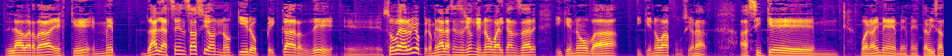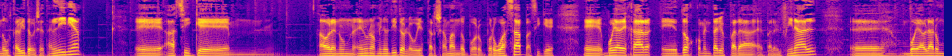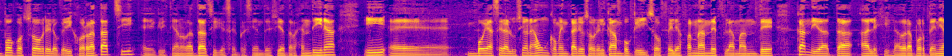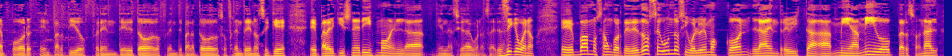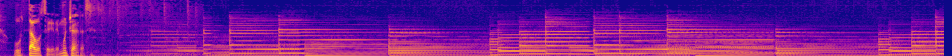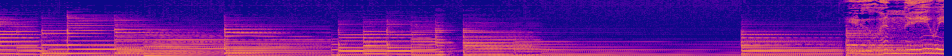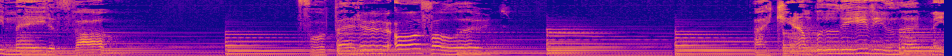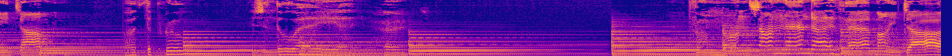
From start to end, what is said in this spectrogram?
la verdad es que me da la sensación, no quiero pecar de eh, soberbio, pero me da la sensación que no va a alcanzar y que no va y que no va a funcionar. Así que, mm, bueno, ahí me, está avisando Gustavito que ya está en línea. Eh, así que mm, ahora en, un, en, unos minutitos lo voy a estar llamando por, WhatsApp. Así que eh, voy a dejar eh, dos comentarios para, para el final. voy a hablar un poco sobre lo que dijo Ratazzi, Cristiano Ratazzi, que es el presidente de Fiat Argentina, y voy a hacer alusión a un comentario sobre el campo que hizo Ofelia Fernández, flamante candidata a legisladora porteña por el partido Frente de Todos, Frente para Todos o Frente de no sé qué, eh, para el kirchnerismo en la, en la ciudad de Buenos Aires. Así que bueno, eh, vamos a un corte de dos segundos y volvemos con la entrevista a mi amigo personal Gustavo Segre. Muchas gracias. a for better or for worse. I can't believe you let me down, but the proof is in the way it hurts. For months on end, I've had my doubts.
